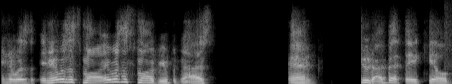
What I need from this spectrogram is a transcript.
And it was, and it was a small, it was a small group of guys. And dude, I bet they killed.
